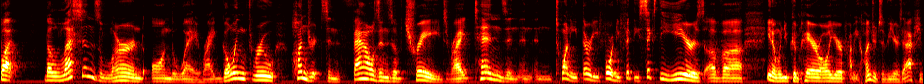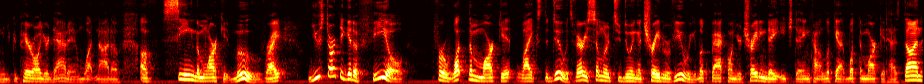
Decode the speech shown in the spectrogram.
But the lessons learned on the way, right? Going through hundreds and thousands of trades, right? Tens and, and, and 20, 30, 40, 50, 60 years of, uh, you know, when you compare all your, probably hundreds of years actually, when you compare all your data and whatnot of, of seeing the market move, right? You start to get a feel for what the market likes to do. It's very similar to doing a trade review where you look back on your trading day each day and kind of look at what the market has done,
